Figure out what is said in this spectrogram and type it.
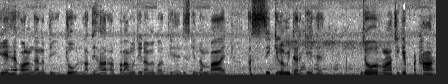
ये है औरंगा नदी, जो लातेहार और पलामू जिला में बहती है, जिसकी लंबाई 80 किलोमीटर की है, जो रांची के पठार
